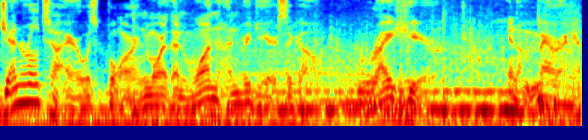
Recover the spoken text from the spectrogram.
General Tire was born more than 100 years ago, right here in America.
